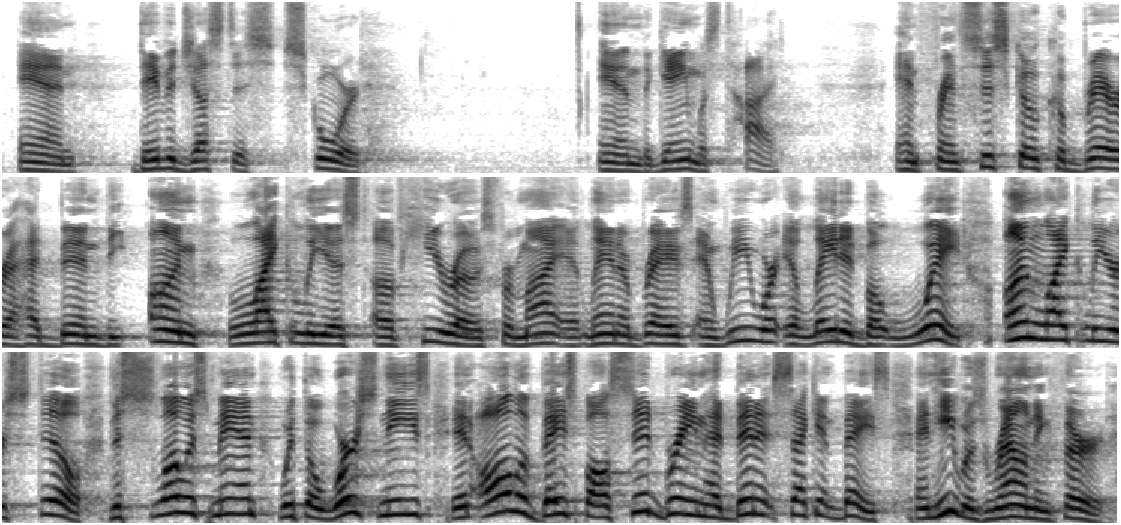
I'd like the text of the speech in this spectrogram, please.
And David Justice scored, and the game was tied. And Francisco Cabrera had been the unlikeliest of heroes for my Atlanta Braves, and we were elated. But wait, unlikelier still, the slowest man with the worst knees in all of baseball, Sid Bream, had been at second base, and he was rounding third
